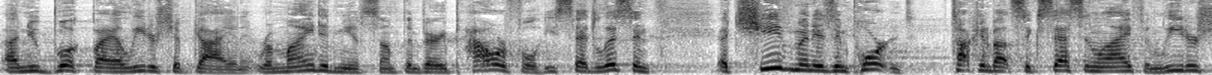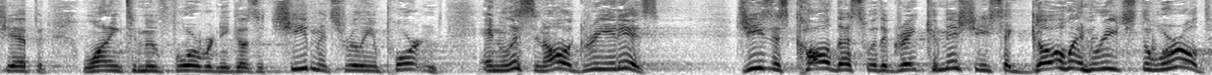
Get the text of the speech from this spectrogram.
a new book by a leadership guy, and it reminded me of something very powerful. He said, Listen, achievement is important talking about success in life and leadership and wanting to move forward. And he goes, Achievement's really important. And listen, I'll agree it is. Jesus called us with a great commission. He said, Go and reach the world.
